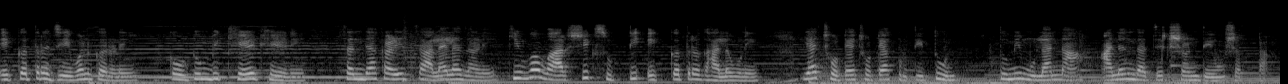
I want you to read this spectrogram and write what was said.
एकत्र जेवण करणे कौटुंबिक खेळ खेळणे संध्याकाळी चालायला जाणे किंवा वार्षिक सुट्टी एकत्र घालवणे या छोट्या छोट्या कृतीतून तुम्ही मुलांना आनंदाचे क्षण देऊ शकता.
